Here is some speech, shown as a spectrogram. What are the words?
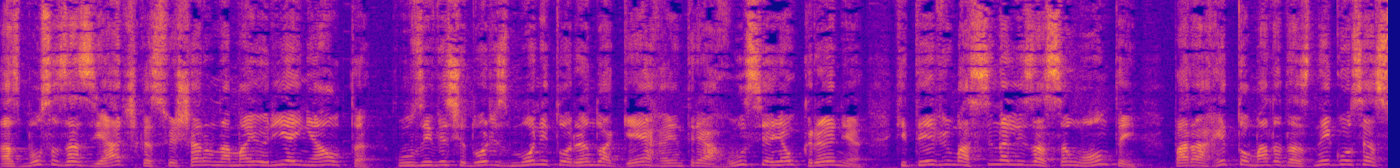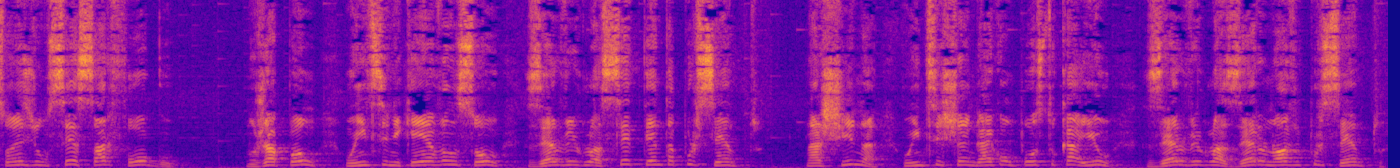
as bolsas asiáticas fecharam na maioria em alta, com os investidores monitorando a guerra entre a Rússia e a Ucrânia, que teve uma sinalização ontem para a retomada das negociações de um cessar-fogo. No Japão, o índice Nikkei avançou 0,70%. Na China, o índice Xangai Composto caiu 0,09%.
